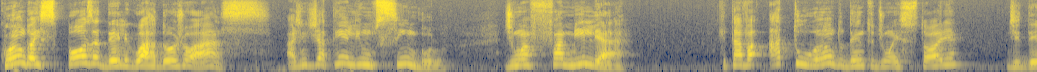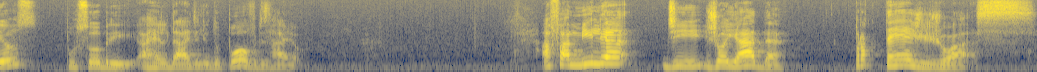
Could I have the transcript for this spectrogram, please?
Quando a esposa dele guardou Joás, a gente já tem ali um símbolo de uma família que estava atuando dentro de uma história de Deus por sobre a realidade ali do povo de Israel. A família de Joiada protege Joás.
